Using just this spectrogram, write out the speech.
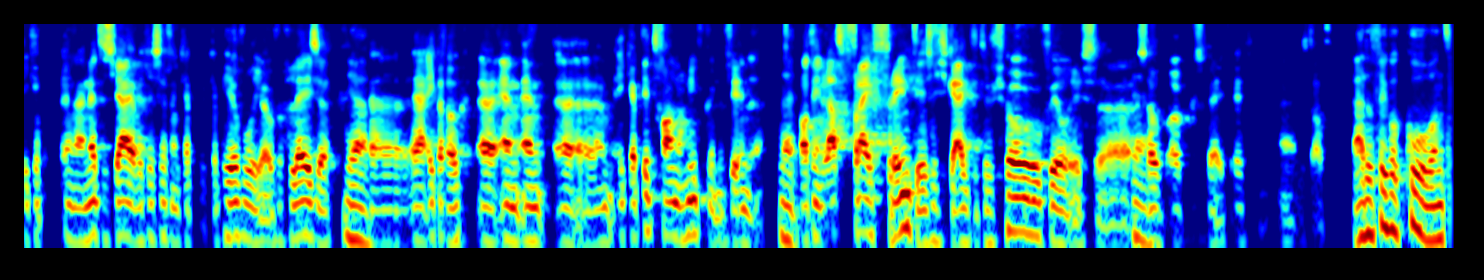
ik heb, nou, net als jij, wat je zegt, ik heb, ik heb heel veel hierover gelezen. Ja, ja ik ook. en en ehm, ik heb dit gewoon nog niet kunnen vinden. Nee. Wat inderdaad vrij vreemd is als je kijkt dat er zoveel is, ja. zoveel over geschreven is. dus dat. Ja, dat vind ik wel cool, want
